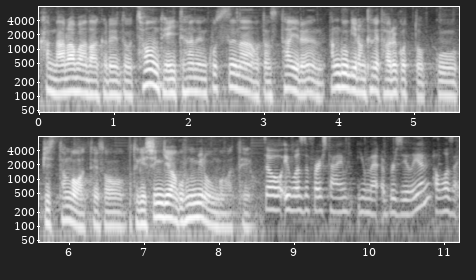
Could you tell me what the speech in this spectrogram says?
각 나라마다 그래도 처음 데이트하는 코스나 어떤 스타일은 한국이랑 크게 다를 것도 없고 비슷한 것 같아서 되게 신기하고 흥미로운 것 같아요. So it was the first time you met a Brazilian. How was I?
